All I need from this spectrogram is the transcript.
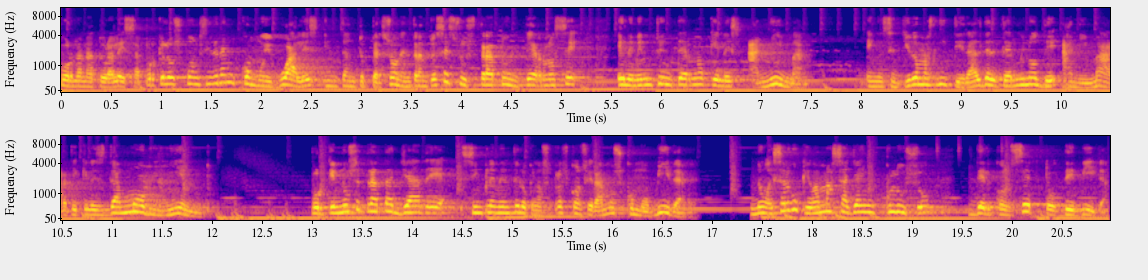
por la naturaleza, porque los consideran como iguales en tanto persona, en tanto ese sustrato interno, ese elemento interno que les anima, en el sentido más literal del término de animar, de que les da movimiento. Porque no se trata ya de simplemente lo que nosotros consideramos como vida, no, es algo que va más allá incluso del concepto de vida.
